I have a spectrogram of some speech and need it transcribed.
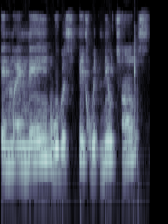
In my name we will speak with new tongues.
